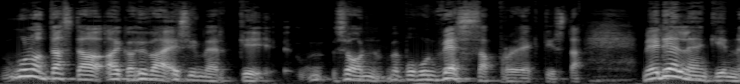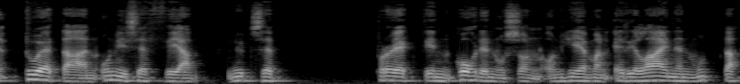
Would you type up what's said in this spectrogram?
mulla on tästä aika hyvä esimerkki. Se on, mä puhun Vessa-projektista. Me edelleenkin tuetaan UNICEFia. Nyt se projektin kohdennus on, on hieman erilainen, mutta,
